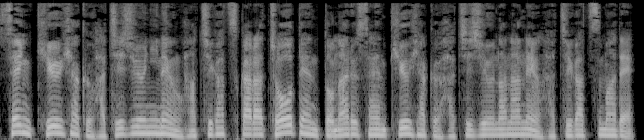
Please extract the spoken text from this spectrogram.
1982年8月から頂点となる1987年8月まで、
